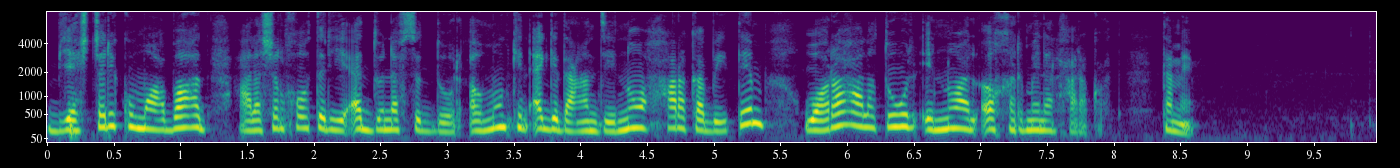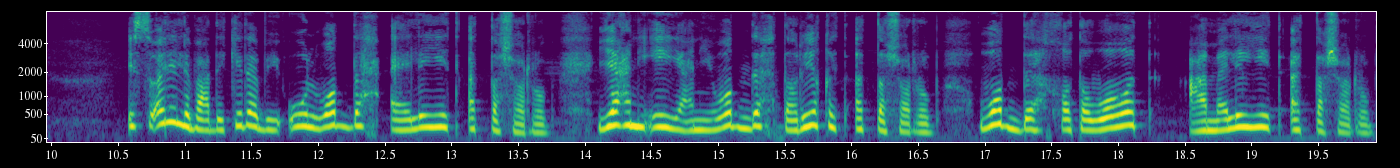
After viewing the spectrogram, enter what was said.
بيشتركوا مع بعض علشان خاطر يأدوا نفس الدور أو ممكن أجد عندي نوع حركة بيتم وراه على طول النوع الآخر من الحركات. تمام. السؤال اللي بعد كده بيقول وضح آلية التشرب. يعني إيه؟ يعني وضح طريقة التشرب. وضح خطوات عملية التشرب.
